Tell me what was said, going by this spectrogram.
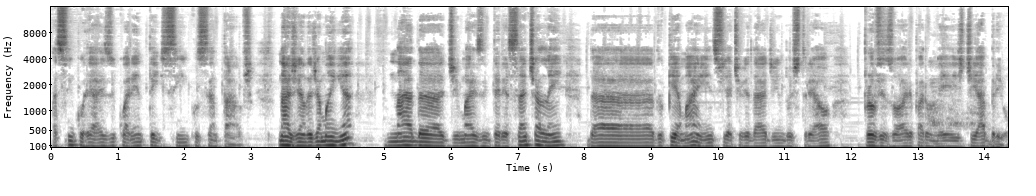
a R$ 5,45. Na agenda de amanhã, nada de mais interessante além da, do PMI, Índice de Atividade Industrial Provisório para o mês de abril.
